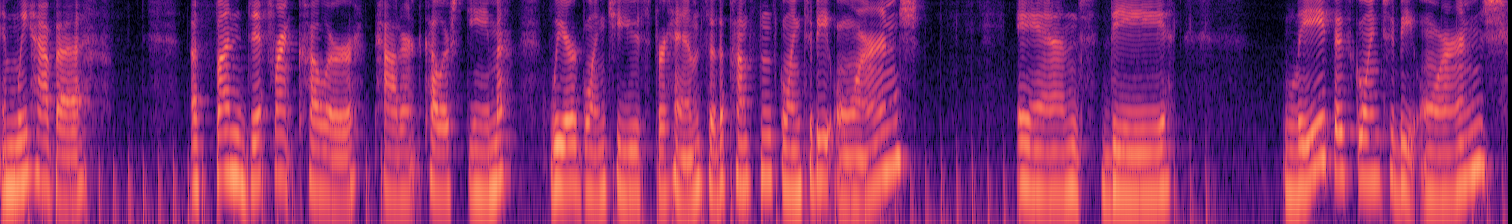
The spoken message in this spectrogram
And we have a, a fun different color pattern, color scheme we are going to use for him. So the pumpkin's going to be orange. And the Leaf is going to be orange,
